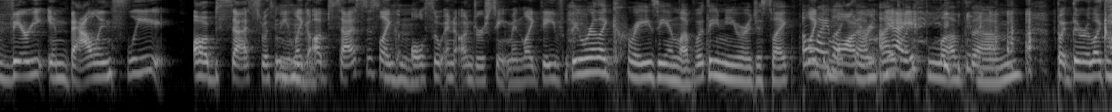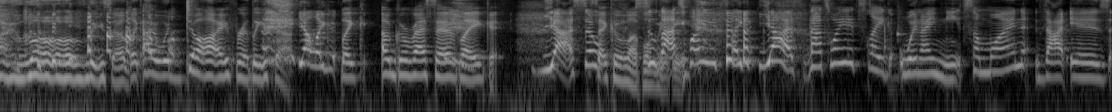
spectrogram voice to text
very imbalancedly obsessed with me. Like mm-hmm. obsessed is like mm-hmm. also an understatement. Like they've They were like crazy in love with you, and you were just like, "Oh, Like I moderate. like them. Yeah, I like love them." But they were like, "I love Lisa. Like I would die for Lisa." yeah, like Like aggressive, like Yeah, so Psycho level, So that's why it's like yes, that's why it's like when I meet someone that is,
